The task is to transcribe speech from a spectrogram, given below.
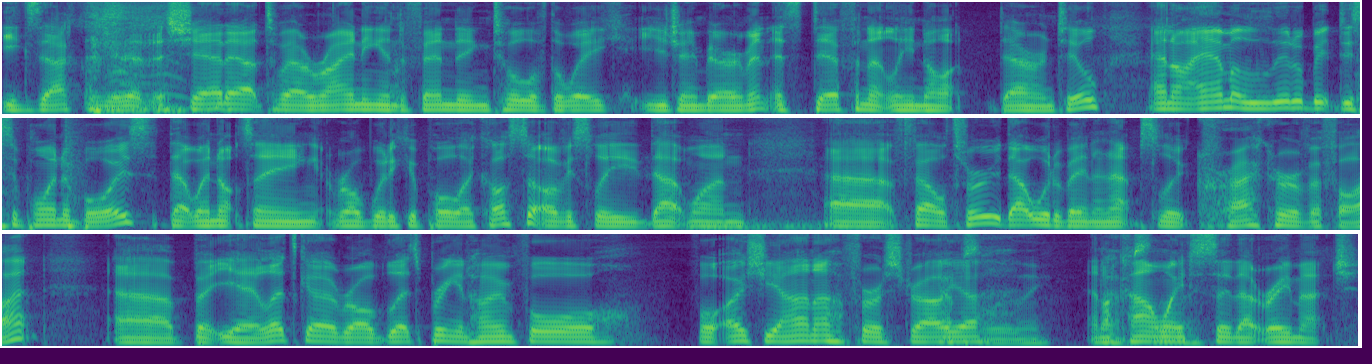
Exactly. a shout out to our reigning and defending tool of the week, Eugene Bareman. It's definitely not Darren Till. And I am a little bit disappointed, boys, that we're not seeing Rob Whittaker, Paulo Costa. Obviously, that one uh, fell through. That would have been an absolute cracker of a fight. Uh, but yeah, let's go, Rob. Let's bring it home for for Oceania, for Australia. Absolutely. And I can't wait to see that rematch.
